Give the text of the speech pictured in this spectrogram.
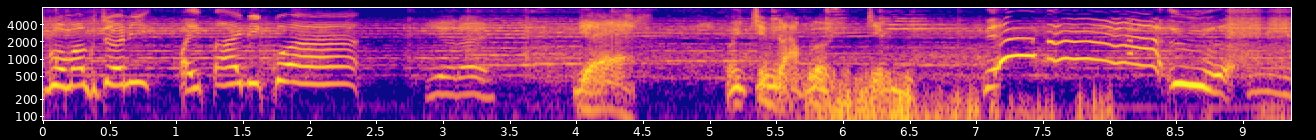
กลัวมากูเจอนี่ไปตายดีกว่า เยี่ยเลย yes เฮ้ยจิ้มดักเลยจิ้มเย้เอืออืม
